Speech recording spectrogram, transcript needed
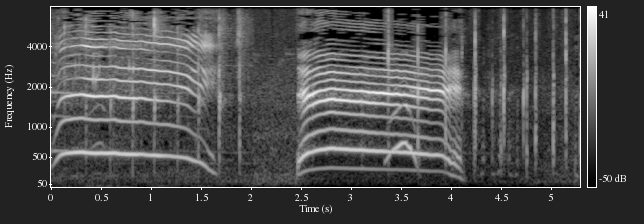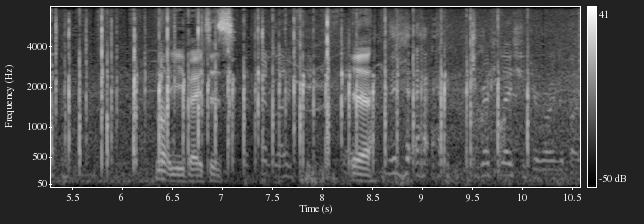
Woo! Yay! Not you, boaters. Congratulations. Yeah. Congratulations, you're rowing a boat.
